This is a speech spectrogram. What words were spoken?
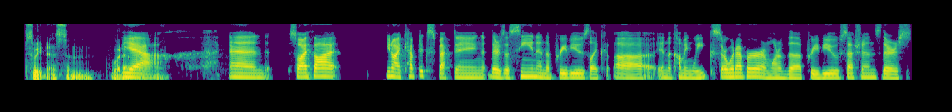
sweetness and whatever. Yeah. right? And so I thought, you know, I kept expecting there's a scene in the previews, like uh in the coming weeks or whatever. And one of the preview sessions, there's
